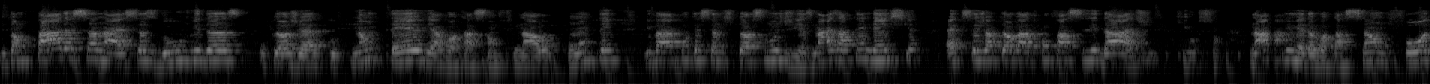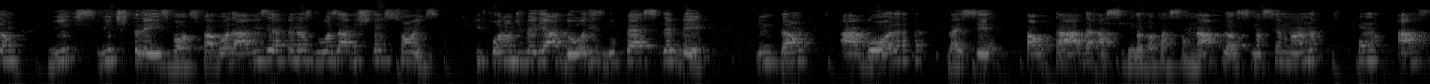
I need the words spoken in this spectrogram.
Então, para sanar essas dúvidas, o projeto não teve a votação final ontem e vai acontecer nos próximos dias. Mas a tendência é que seja aprovado com facilidade, Kilson. Na primeira votação foram 20, 23 votos favoráveis e apenas duas abstenções, que foram de vereadores do PSDB. Então, agora vai ser pautada a segunda votação na próxima semana com a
